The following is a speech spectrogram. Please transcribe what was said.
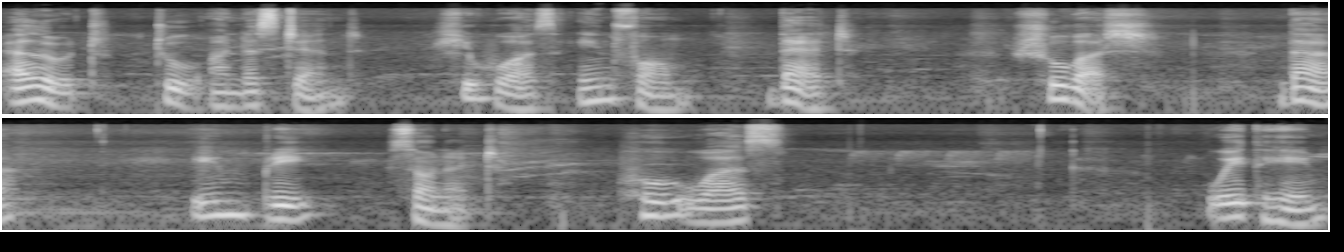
allowed to understand. He was informed that Subhash, the imprisoned, who was with him,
